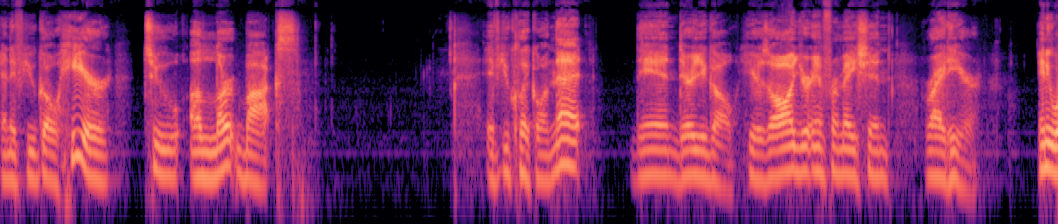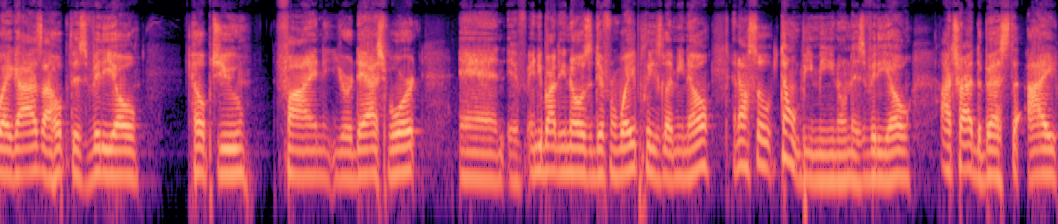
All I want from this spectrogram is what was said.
and if you go here to alert box, if you click on that, then there you go. Here's all your information right here. Anyway, guys, I hope this video helped you find your dashboard. And if anybody knows a different way, please let me know. And also, don't be mean on this video. I tried the best. I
